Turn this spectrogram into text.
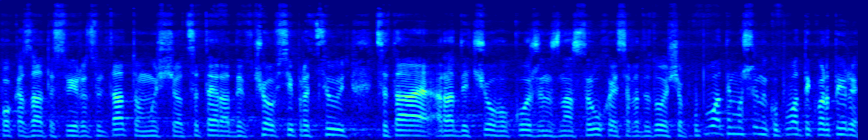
показати свій результат, тому що це те, ради чого всі працюють, це те, ради чого кожен з нас рухається, ради того, щоб купувати машини, купувати квартири,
